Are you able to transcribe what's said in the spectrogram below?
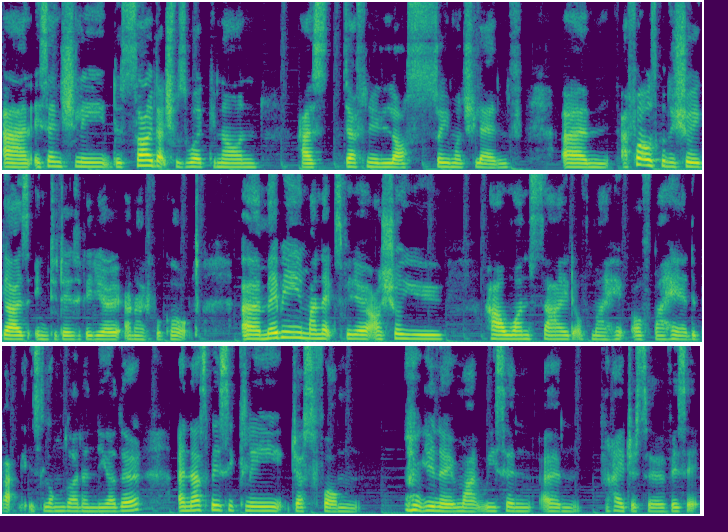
And essentially the side that she was working on has definitely lost so much length. Um, I thought I was going to show you guys in today's video and I forgot. Uh, maybe in my next video I'll show you how one side of my of my hair the back is longer than the other. And that's basically just from you know my recent um hairdresser visit.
